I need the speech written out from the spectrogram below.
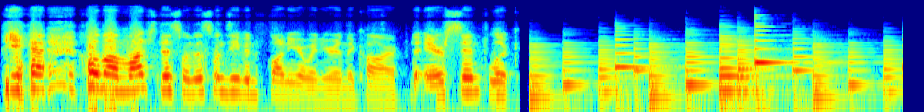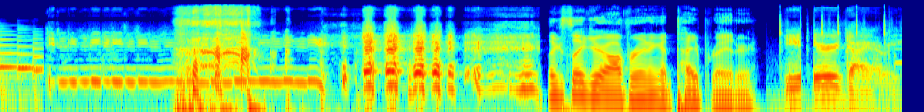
Yeah, hold on, watch this one. This one's even funnier when you're in the car. The air synth, look. Looks like you're operating a typewriter. Dear Diary,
